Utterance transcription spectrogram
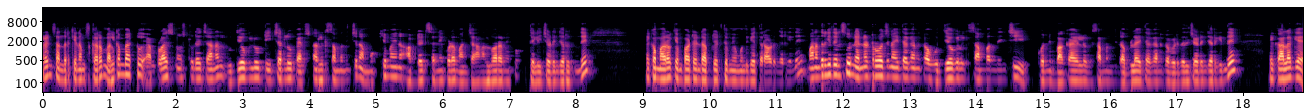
ఫ్రెండ్స్ అందరికీ నమస్కారం. Welcome back to employees news today channel ఉద్యోగులు టీచర్లు పెన్షనర్లకు సంబంధించిన ముఖ్యమైన అప్డేట్స్ అన్ని కూడా మన ఛానల్ ద్వారా మీకు తెలియచేయడం జరుగుతుంది. ఇక మరొక ఇంపార్టెంట్ అప్డేట్తో మీ ముందుకైతే రావడం జరిగింది. మనందరికీ తెలుసు నిన్నటి రోజున అయితే కనుక ఉద్యోగులకు సంబంధించి కొన్ని బకాయిలకు సంబంధించి డబ్బులు అయితే కనుక విడుదల చేయడం జరిగింది. ఇక అలాగే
